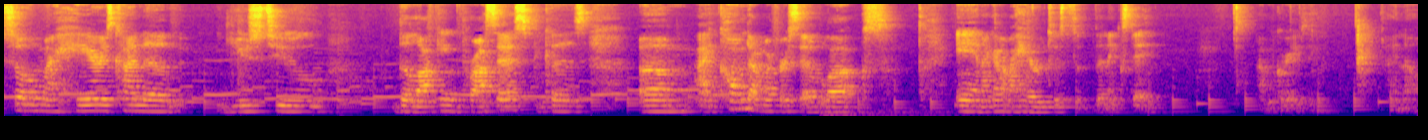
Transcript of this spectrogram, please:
So my hair is kind of used to the locking process because um, I combed out my first set of locks and I got my hair twisted the next day. I'm crazy, I know.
